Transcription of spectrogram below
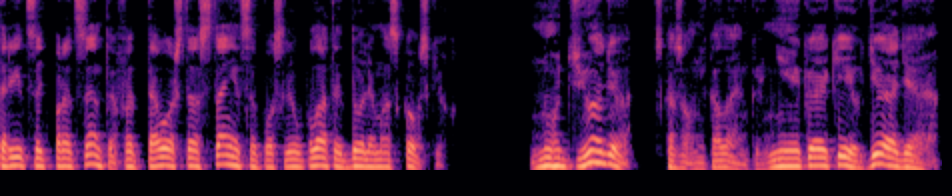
30% от того, что останется после уплаты доли московских. — Ну, дядя, — сказал Николаенко, — никаких, дядя!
